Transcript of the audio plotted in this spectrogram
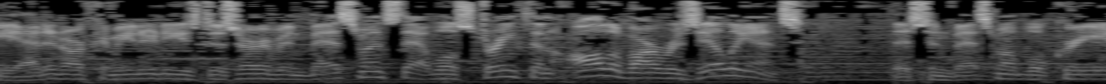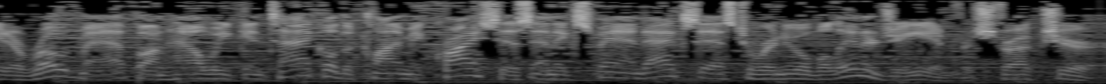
He added, Our communities deserve investments that will strengthen all of our resilience. This investment will create a roadmap on how we can tackle the climate crisis and expand access to renewable energy infrastructure.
